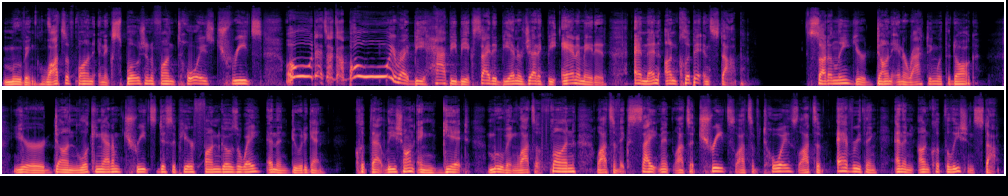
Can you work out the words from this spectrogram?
moving. Lots of fun, an explosion of fun, toys, treats. Oh, that's like a boy, right? Be happy, be excited, be energetic, be animated, and then unclip it and stop. Suddenly, you're done interacting with the dog. You're done looking at him. Treats disappear, fun goes away, and then do it again. Clip that leash on and get moving. Lots of fun, lots of excitement, lots of treats, lots of toys, lots of everything, and then unclip the leash and stop.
